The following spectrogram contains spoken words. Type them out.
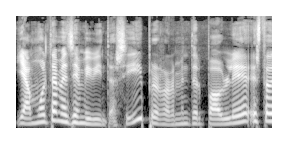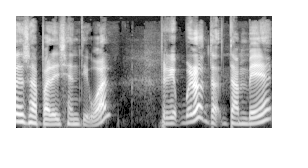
hi ha molta més gent vivint així, però realment el poble està desapareixent igual. Perquè, bueno, ta- també,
